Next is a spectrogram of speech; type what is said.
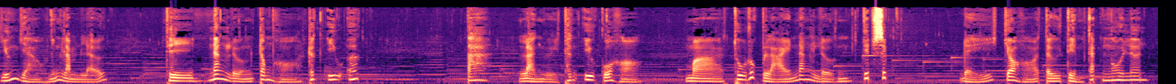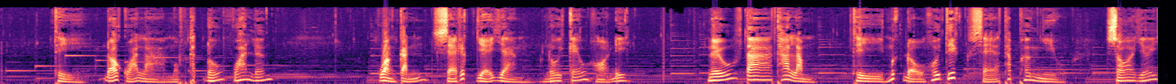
dướng vào những lầm lỡ, thì năng lượng trong họ rất yếu ớt. Ta là người thân yêu của họ mà thu rút lại năng lượng tiếp sức để cho họ tự tìm cách ngôi lên, thì đó quả là một thách đố quá lớn hoàn cảnh sẽ rất dễ dàng lôi kéo họ đi. Nếu ta tha lầm, thì mức độ hối tiếc sẽ thấp hơn nhiều so với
